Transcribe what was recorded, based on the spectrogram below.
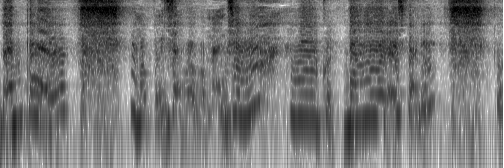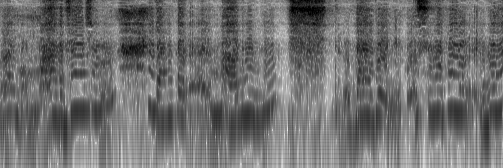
धम्काएर म पैसा भएको मान्छे हो मेरो खुट्टा रहेछ भने तँलाई म मारिदिन्छु ढाका लगाएर मारिदिन्छु तेरो पनि हेर्दैन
